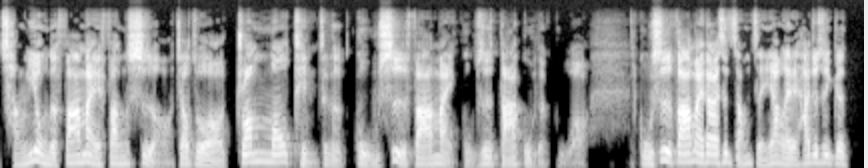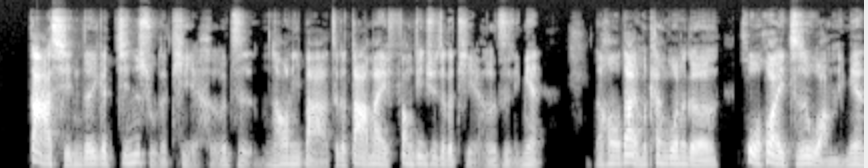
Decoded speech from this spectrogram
常用的发麦方式哦，叫做 drum malting，这个鼓式发麦，鼓是打鼓的鼓哦。鼓式发麦大概是长怎样嘞？它就是一个大型的一个金属的铁盒子，然后你把这个大麦放进去这个铁盒子里面，然后大家有没有看过那个《破坏之王》里面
